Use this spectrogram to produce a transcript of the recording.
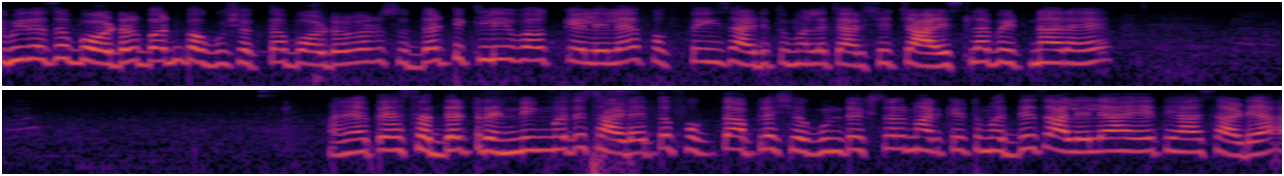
तुम्ही त्याचं बॉर्डर पण बघू शकता. बॉर्डरवर सुद्धा टिकली वर्क केलेलं आहे. फक्त ही साडी तुम्हाला चारशे चाळीसला भेटणार आहे. आणि आता या सध्या ट्रेंडिंगमध्ये साड्या आहेत. तर फक्त आपल्या शगुन टेक्स्टाईल मार्केटमध्येच आलेल्या आहेत ह्या साड्या.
